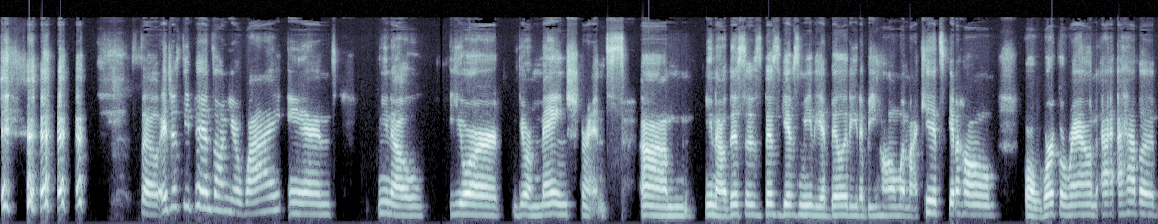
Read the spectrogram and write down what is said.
so it just depends on your why and, you know, your your main strengths. Um you know this is this gives me the ability to be home when my kids get home or work around. I, I have a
